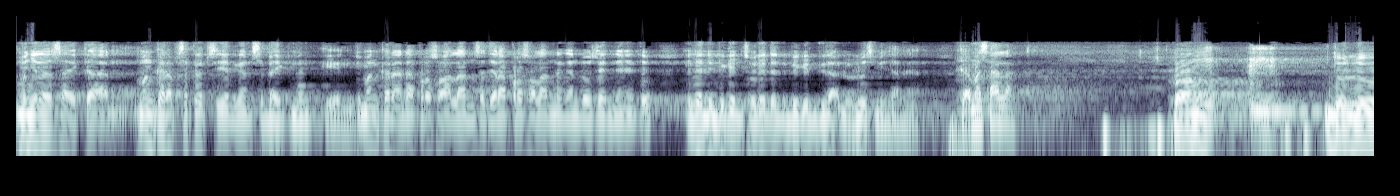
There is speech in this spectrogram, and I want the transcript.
menyelesaikan menggarap skripsinya dengan sebaik mungkin. Cuman karena ada persoalan secara persoalan dengan dosennya itu hingga dibikin sulit dan dibikin tidak lulus misalnya. Gak masalah. Wong dulu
